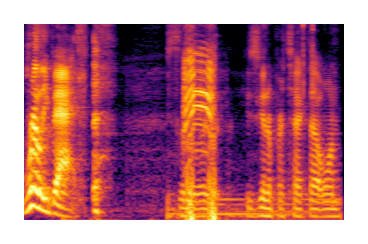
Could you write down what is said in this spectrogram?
really bad. he's, gonna, he's gonna protect that one.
